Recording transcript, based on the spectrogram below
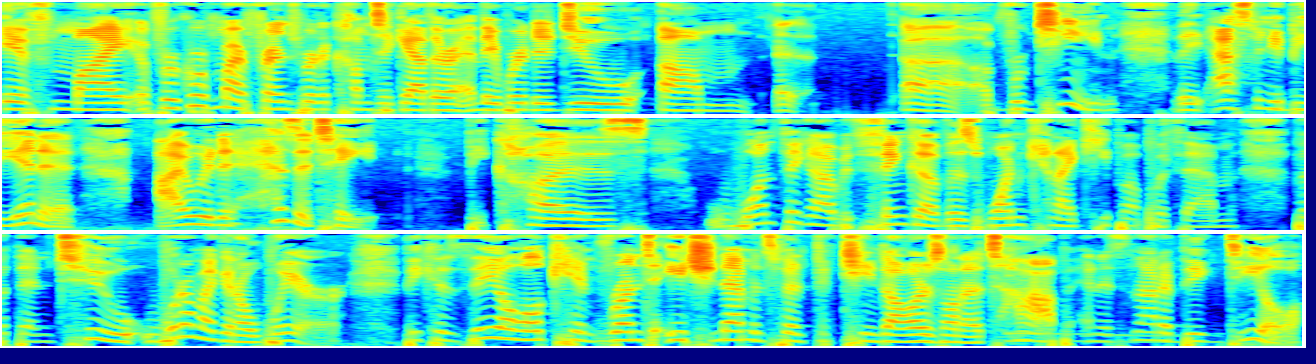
if my if a group of my friends were to come together and they were to do um, a, a routine, and they'd ask me to be in it, I would hesitate because one thing I would think of is one, can I keep up with them? But then two, what am I going to wear? Because they all can run to H and M and spend fifteen dollars on a top, and it's not a big deal.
